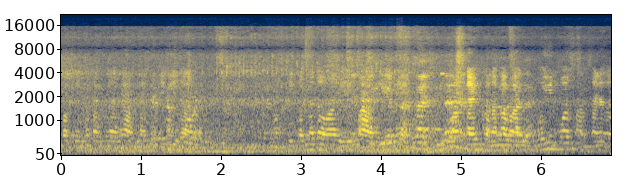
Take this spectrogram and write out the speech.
Makita mo daw ay, paano yun eh. One time pa nakawala. O yun boss, ang talaga.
